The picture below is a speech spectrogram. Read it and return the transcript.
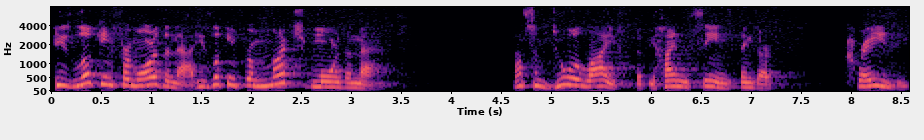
He's looking for more than that. He's looking for much more than that. Not some dual life that behind the scenes things are crazy.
